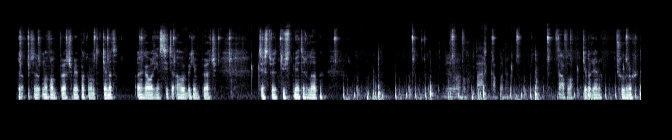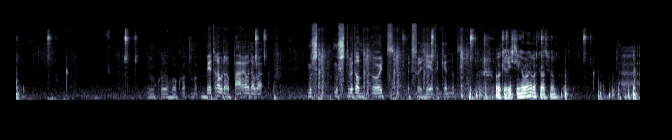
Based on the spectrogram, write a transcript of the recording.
Ja, we zullen ook maar van birch meepakken, want ik ken het. Dan gaan we ergens zitten. Oh, we hebben geen birch. Het eerst weer 1000 meter lopen. Er zullen nog een paar kappen. Hè. Ah, voilà. Ik heb er een. Is goed genoeg. Ik er ook wat. Beter dat we er een paar hebben dat we. Moest, moesten we dan ooit het vergeten, kent het? Welke richting gaan we eigenlijk uitgaan? Eh,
